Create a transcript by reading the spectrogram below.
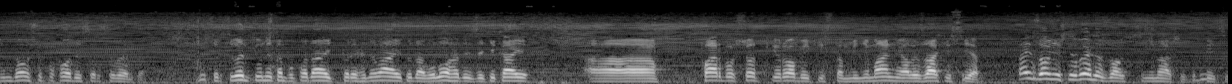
він довше походить серцевинка. До серцевинки вони там попадають, перегнивають туди, волога десь затікає. А фарба все-таки робить якісь там мінімальні, але захист є. Та й зовнішній вигляд зовсім інакший. Подивіться,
